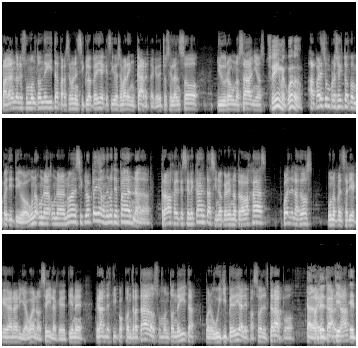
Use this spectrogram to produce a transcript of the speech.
pagándoles un montón de guita para hacer una enciclopedia que se iba a llamar Encarta, que de hecho se lanzó y duró unos años. Sí, me acuerdo. Aparece un proyecto competitivo, una, una- una nueva enciclopedia donde no te pagan nada. Trabaja el que se le canta, si no querés no trabajás. ¿Cuál de las dos uno pensaría que ganaría? Bueno, sí, la que tiene grandes tipos contratados, un montón de guita. Bueno, Wikipedia le pasó el trapo Claro, a Encarta. eh,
